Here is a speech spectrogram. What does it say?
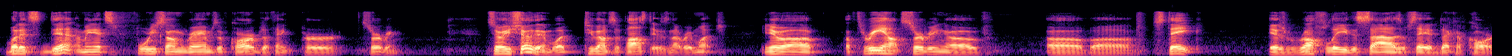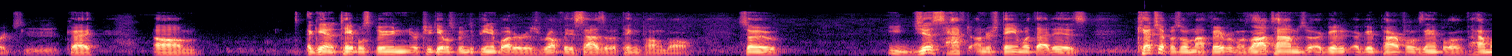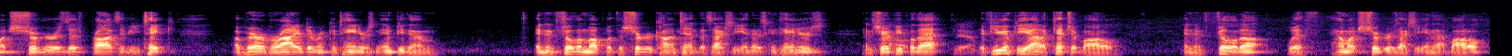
But it's dent. I mean, it's forty some grams of carbs, I think, per serving. So he showed them what two ounces of pasta is. Not very much. You know, uh, a three ounce serving of of uh, steak is roughly the size of say a deck of cards. Mm-hmm. Okay. Um, again, a tablespoon or two tablespoons of peanut butter is roughly the size of a ping pong ball. So you just have to understand what that is. Ketchup is one of my favorite ones. A lot of times, a good a good powerful example of how much sugar is in products. If you take a very variety of different containers and empty them, and then fill them up with the sugar content that's actually in those containers, mm-hmm. And show people that. Yeah. If you empty out a ketchup bottle and then fill it up with how much sugar is actually in that bottle,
